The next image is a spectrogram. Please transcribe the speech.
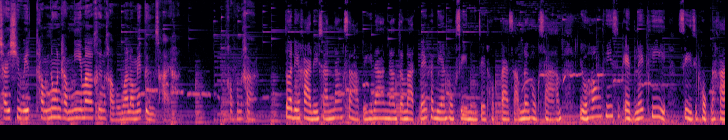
ใช้ชีวิตทำนู่นทำนี่มากขึ้นค่ะ เพราะว่าเราไม่ตื่นสายค่ะ ขอบคุณค่ะสวัสดีค่ะ ดิฉันนางสาวปิธิดางามจำรัดเลขทะเบียน 64176831163 อยู่ห้องที่ 11 เลขที่ 46 นะคะ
